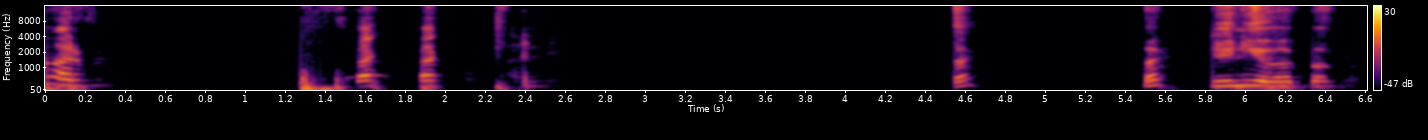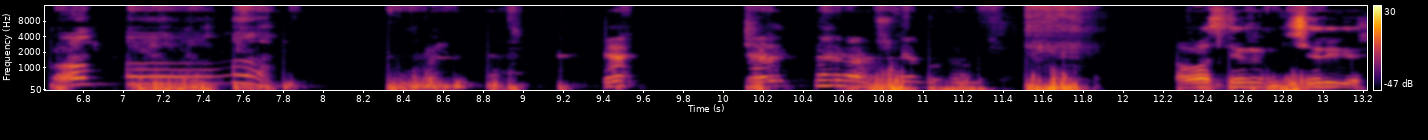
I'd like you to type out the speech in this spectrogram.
Var burada? Bak bak bak anne. Bak. Bak dönüyor bak bak. bak. Allah. İçeride kimler varmış? Gel bakalım. Hava serin içeri gir.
